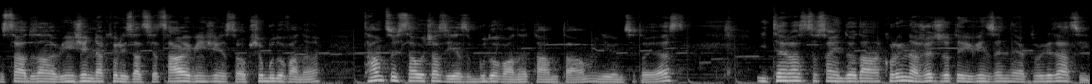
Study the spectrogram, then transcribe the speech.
została dodana więzienna aktualizacja, całe więzienie zostało przebudowane. Tam coś cały czas jest budowane, tam, tam, nie wiem co to jest. I teraz zostanie dodana kolejna rzecz do tej więziennej aktualizacji.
